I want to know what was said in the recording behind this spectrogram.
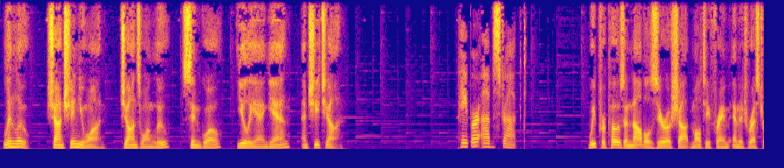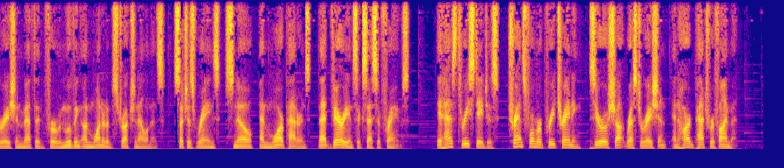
Lin Liu, Shanxin Yuan, Jianzhuang Liu, Xin Guo, Youliang Yan, and Qi Qian. Paper Abstract We propose a novel zero shot multi frame image restoration method for removing unwanted obstruction elements, such as rains, snow, and moire patterns, that vary in successive frames. It has three stages transformer pre training, zero shot restoration, and hard patch refinement.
